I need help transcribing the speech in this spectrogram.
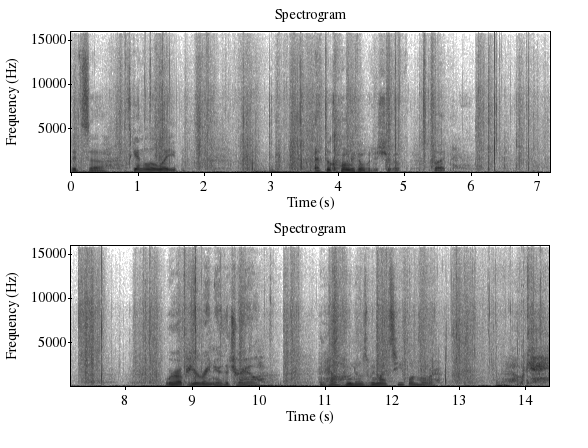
It's uh it's getting a little late. That took longer than what it should have, but we're up here right near the trail. And hell, who knows, we might see one more. Okay.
